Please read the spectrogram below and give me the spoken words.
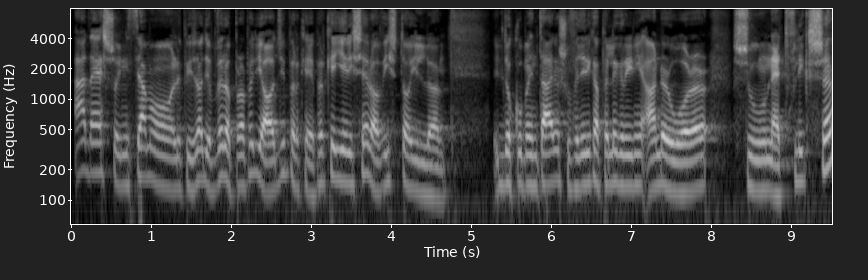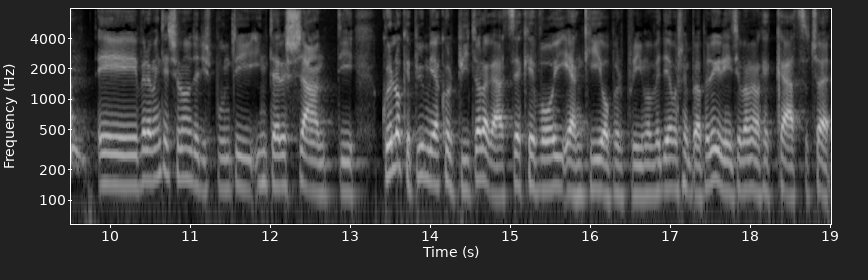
Adesso iniziamo l'episodio vero e proprio di oggi perché, perché ieri sera ho visto il, il documentario su Federica Pellegrini Underwater su Netflix e veramente c'erano degli spunti interessanti. Quello che più mi ha colpito ragazzi è che voi e anch'io per primo vedevo sempre la Pellegrini e dicevo ma che cazzo, cioè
